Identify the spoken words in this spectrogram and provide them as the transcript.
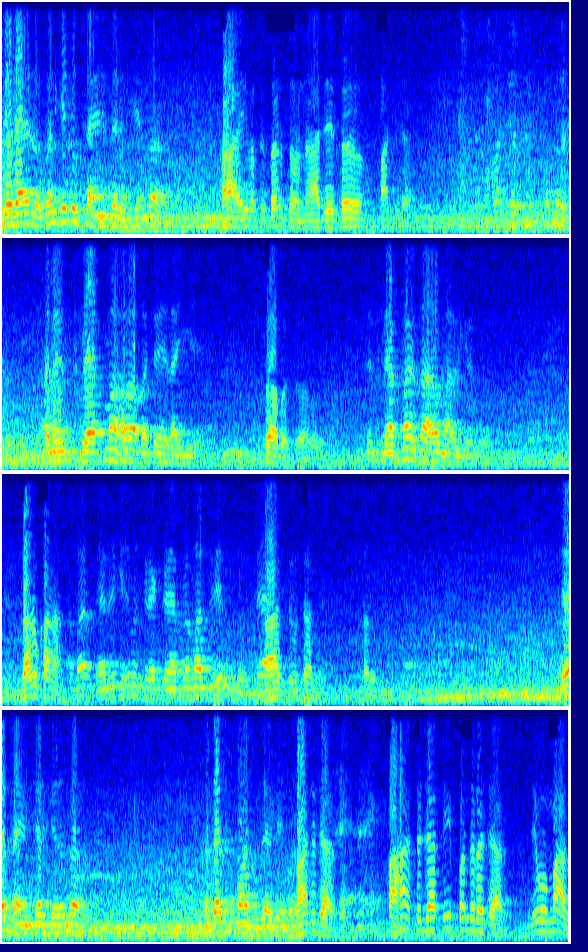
તે દાડે લોખંડ કેટલું સાયન્સ હા એ વખતે ત્રણસો ને આજે તો પાંચ હજાર. અને સ્ક્રેપમાં હવા બચાવી લાવીએ બરાબર બરાબર સ્ક્રેપમાં સારો માલ નીકળે દારૂ ખાના અમારે ફેબ્રિકેશન સ્ક્રેપનો માલ જોઈએ. હા તો ચાલે સારું ત્યાં ત્રણ ચાર રૂપિયા બસ. અત્યારે તો પાંચ હજાર પાંચ હજાર. થી પંદર હજાર જેવો માલ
